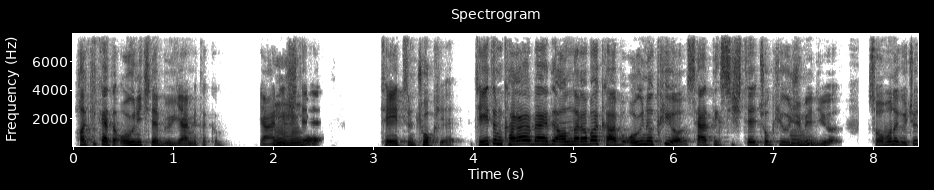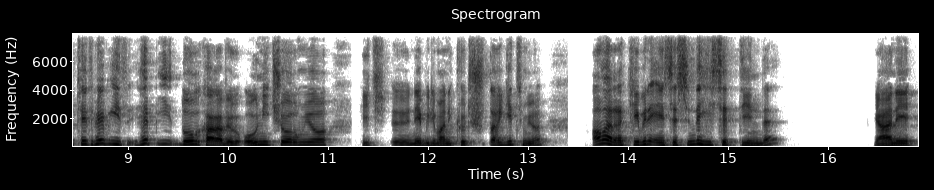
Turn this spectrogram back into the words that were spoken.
hakikaten oyun içinde büyüyen bir takım. Yani Hı hı. işte Tatum çok Tatum karar verdiği anlara bak abi oyun akıyor. Celtics işte çok iyi hücum Hı hı. ediyor. Savunmana geçiyor. Tatum hep iyi, hep iyi, doğru karar veriyor. Oyunu hiç yormuyor. Hiç e, ne bileyim hani kötü şutlara gitmiyor. Ama rakibini ensesinde hissettiğinde yani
